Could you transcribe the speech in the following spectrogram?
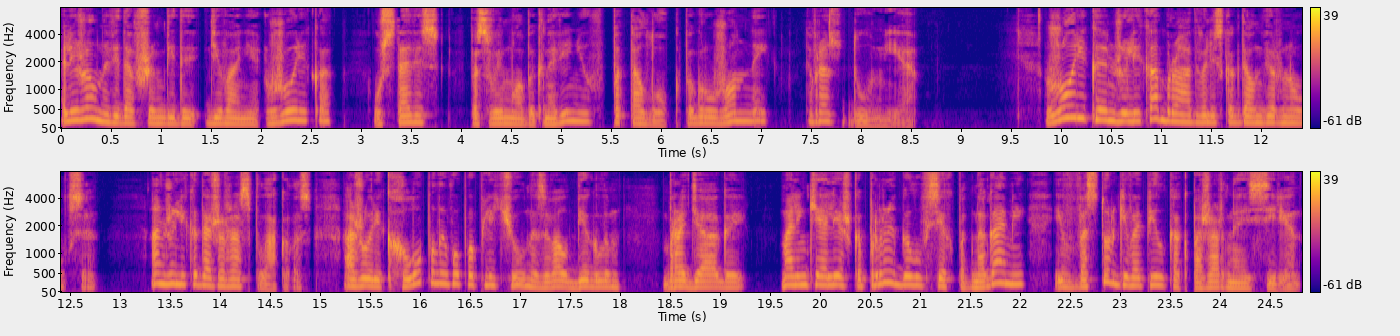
лежал на видавшем виды диване Жорика, уставясь по своему обыкновению в потолок, погруженный в раздумья. Жорик и Анжелика обрадовались, когда он вернулся. Анжелика даже расплакалась, а Жорик хлопал его по плечу, называл беглым бродягой. Маленький Олежка прыгал у всех под ногами и в восторге вопил, как пожарная сирена.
